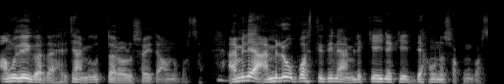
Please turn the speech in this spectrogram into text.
आउँदै गर्दाखेरि चाहिँ हामी उत्तरहरू सहित आउनुपर्छ। हामीले हाम्रो उपस्थितिले हामीले केही न केही देखाउन सक्नुपर्छ।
